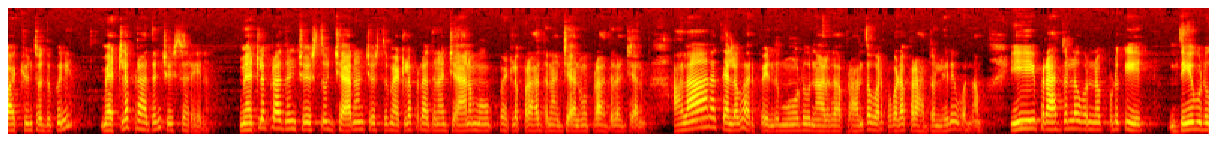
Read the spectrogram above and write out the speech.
వాక్యం చదువుకుని మెట్ల ప్రార్థన చేశారు ఆయన. మెట్ల ప్రార్థన చేస్తూ ధ్యానం చేస్తూ మెట్ల ప్రార్థన ధ్యానము మెట్ల ప్రార్థన ధ్యానము ప్రార్థన ధ్యానం. అలాగ తెల్లవారిపోయింది. మూడు నాలుగు ఆ ప్రాంతం వరకు కూడా ప్రార్థనలోనే ఉన్నాం. ఈ ప్రార్థనలో ఉన్నప్పటికీ దేవుడు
